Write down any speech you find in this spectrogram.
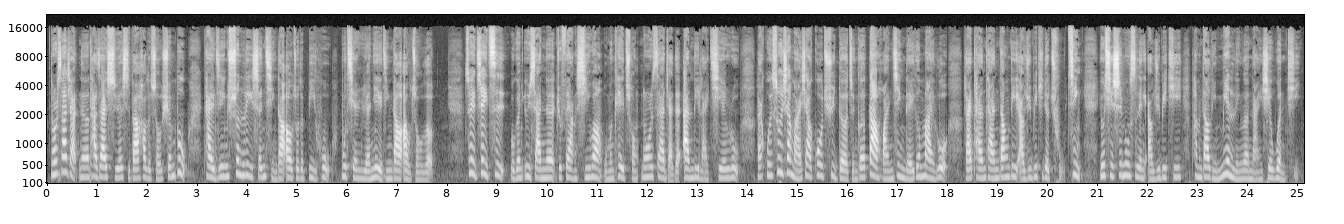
Nor Sajat 呢，他在十月十八号的时候宣布，他已经顺利申请到澳洲的庇护，目前人也已经到澳洲了。所以这一次，我跟玉珊呢，就非常希望我们可以从 Nor Sajat 的案例来切入，来回溯一下马来西亚过去的整个大环境的一个脉络，来谈谈当地 LGBT 的处境，尤其是穆斯林 LGBT，他们到底面临了哪一些问题。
